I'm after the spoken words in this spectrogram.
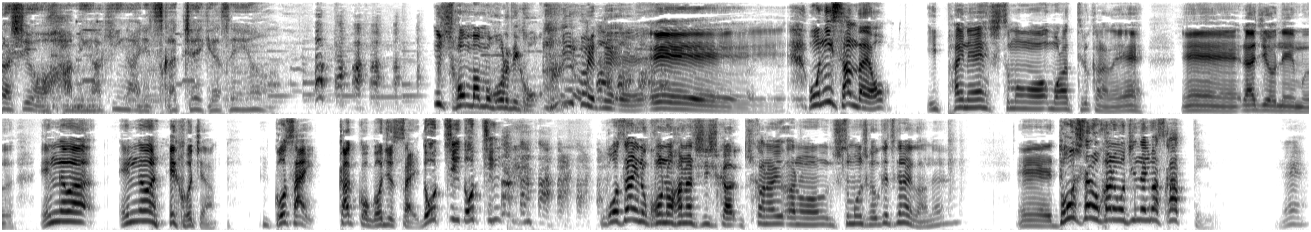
ラシを歯磨き以外に使っちゃいけませんよ。よし、本番もこれでいこう。えー、お兄さんだよ。いっぱいね、質問をもらってるからね。えー、ラジオネーム、縁側、縁側猫ちゃん。5歳、かっこ50歳。どっち？どっち ?5 歳のこの話しか聞かない、あの、質問しか受け付けないからね。えー、どうしたらお金持ちになりますか？っていう。ね。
